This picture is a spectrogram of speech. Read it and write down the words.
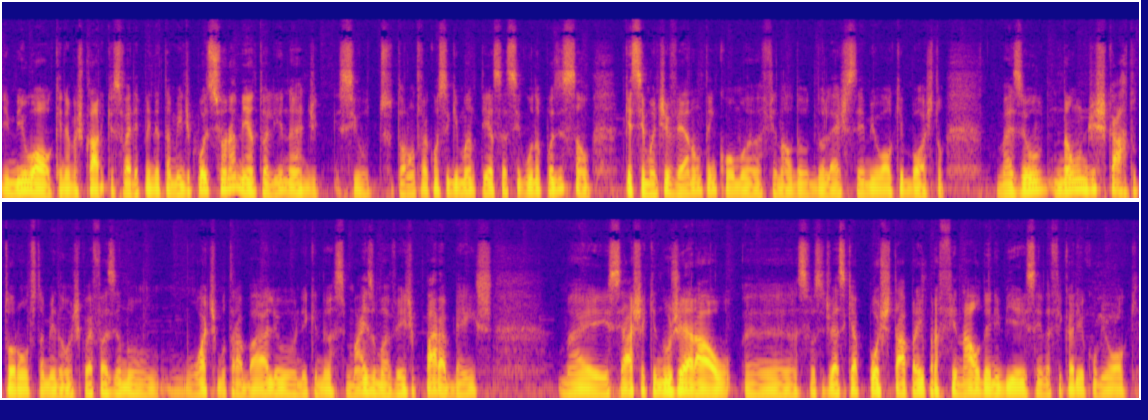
e Milwaukee, né? Mas claro que isso vai depender também de posicionamento ali, né? De se o, se o, Toronto vai conseguir manter essa segunda posição. Porque se mantiver, não tem como a final do, do leste ser Milwaukee e Boston. Mas eu não descarto o Toronto também, não. Acho que vai fazendo um, um ótimo trabalho. O Nick Nurse, mais uma vez, de parabéns. Mas você acha que, no geral, é, se você tivesse que apostar para ir para a final da NBA, você ainda ficaria com o Milwaukee?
